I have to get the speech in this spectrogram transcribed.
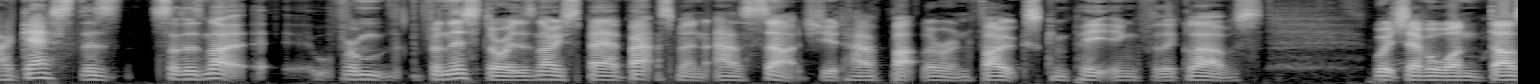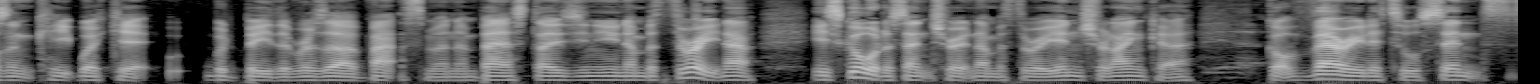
I guess there's so there's no from from this story. There's no spare batsman as such. You'd have Buttler and Foakes competing for the gloves. Whichever one doesn't keep wicket would be the reserve batsman, and Bairstow's your new number three. Now he scored a century at number three in Sri Lanka. Got very little since.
